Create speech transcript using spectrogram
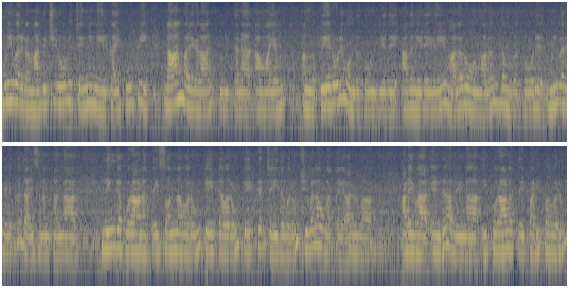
முனிவர்கள் மகிழ்ச்சியோடு சென்னி மேல் கைகூப்பி நான்மறைகளால் துதித்தனர் அம்மயம் அங்கு பேரொளி ஒன்று தோன்றியது. அதனிடையிலே மலரோன் மலர்ந்த முகத்தோடு முனிவர்களுக்கு தரிசனம் தந்தார். லிங்க புராணத்தை சொன்னவரும் கேட்டவரும் கேட்கச் செய்தவரும் சிவலோகத்தை அருள்வார். அடைவார் என்று அறிவினார். இப்புராணத்தை படிப்பவரும்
